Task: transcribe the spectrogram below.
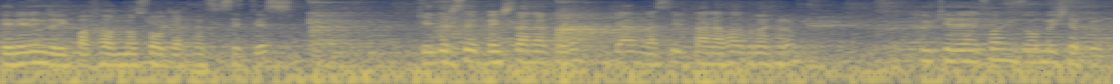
deneyelim dedik bakalım nasıl olacak, nasıl hissedeceğiz. Gelirse 5 tane yaparım, gelmezse bir tane yapar bırakırım. Türkiye'de en son 115 yapıyordum.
